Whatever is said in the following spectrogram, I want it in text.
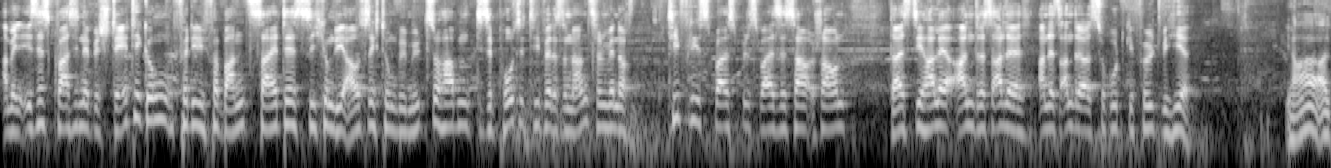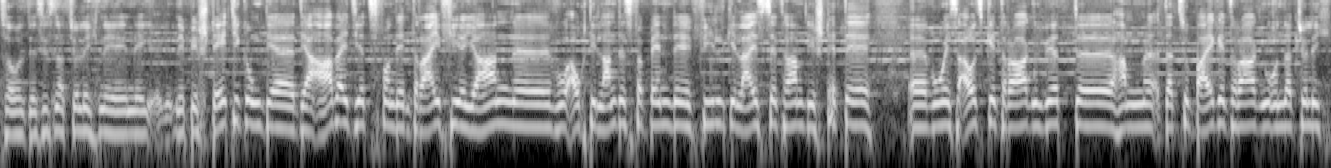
Armin, ist es quasi eine Bestätigung für die Verbandsseite, sich um die Ausrichtung bemüht zu haben? Diese positive Resonanz, wenn wir nach Tiflis beispielsweise schauen, da ist die Halle alles, alles andere als so gut gefüllt wie hier. Ja, also das ist natürlich eine, eine, eine Bestätigung der, der Arbeit jetzt von den drei, vier Jahren, äh, wo auch die Landesverbände viel geleistet haben. Die Städte, äh, wo es ausgetragen wird, äh, haben dazu beigetragen und natürlich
